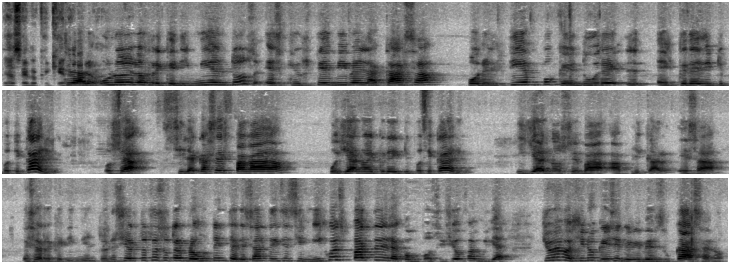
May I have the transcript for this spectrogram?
de, hacer lo que quiera. Claro, uno de los requerimientos es que usted viva en la casa por el tiempo que dure el, crédito hipotecario. O sea, si la casa es pagada, pues ya no hay crédito hipotecario y ya no se va a aplicar esa, ese requerimiento. ¿No es cierto? Esta es otra pregunta interesante. Dice, si mi hijo es parte de la composición familiar, yo me imagino que dice que vive en su casa, ¿no?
